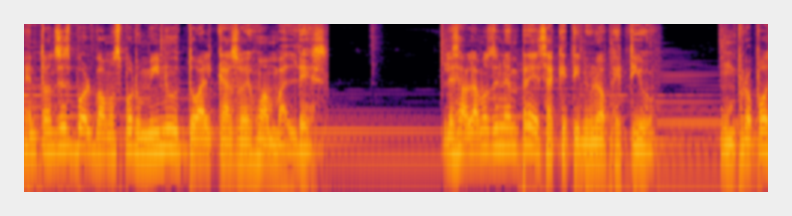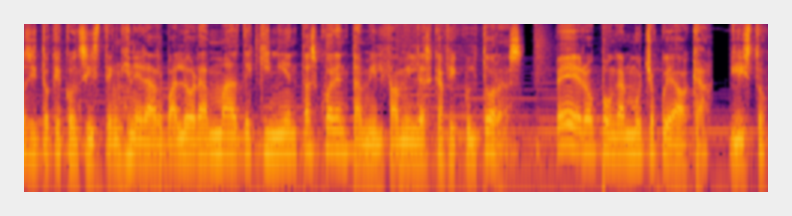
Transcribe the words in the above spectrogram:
Entonces volvamos por un minuto al caso de Juan Valdés. Les hablamos de una empresa que tiene un objetivo, un propósito que consiste en generar valor a más de 540 mil familias caficultoras. Pero pongan mucho cuidado acá. Listo,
